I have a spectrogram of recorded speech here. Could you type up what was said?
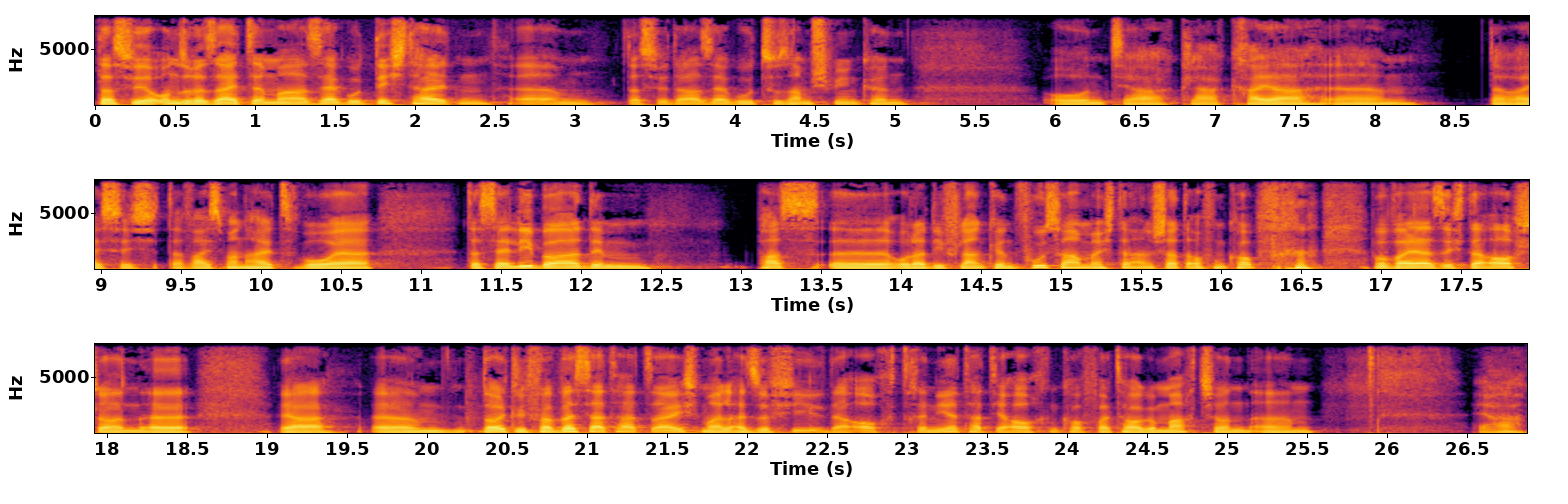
dass wir unsere Seite immer sehr gut dicht halten, ähm, dass wir da sehr gut zusammenspielen können. Und ja, klar, Kreier, ähm, da weiß ich, da weiß man halt, wo er, dass er lieber dem Pass äh, oder die Flanke einen Fuß haben möchte, anstatt auf dem Kopf. Wobei er sich da auch schon äh, ja, ähm, deutlich verbessert hat, sage ich mal. Also viel da auch trainiert, hat ja auch ein Kopfballtor gemacht schon. Ähm, ja,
